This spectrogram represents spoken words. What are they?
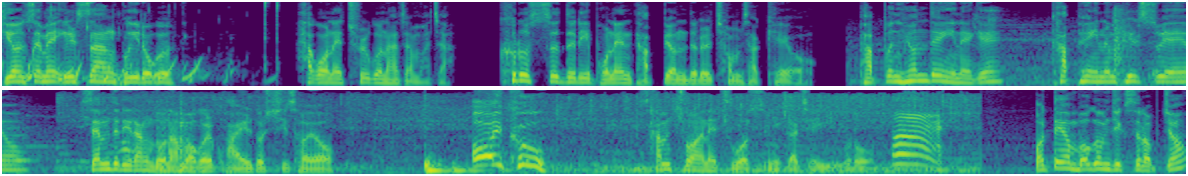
지연쌤의 일상 브이로그 학원에 출근하자마자 크루스들이 보낸 답변들을 첨삭해요. 바쁜 현대인에게 카페인은 필수예요. 쌤들이랑 놀아 먹을 과일도 씻어요. 어이쿠! 3초 안에 주웠으니까 제 입으로. 어때요? 먹음직스럽죠?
